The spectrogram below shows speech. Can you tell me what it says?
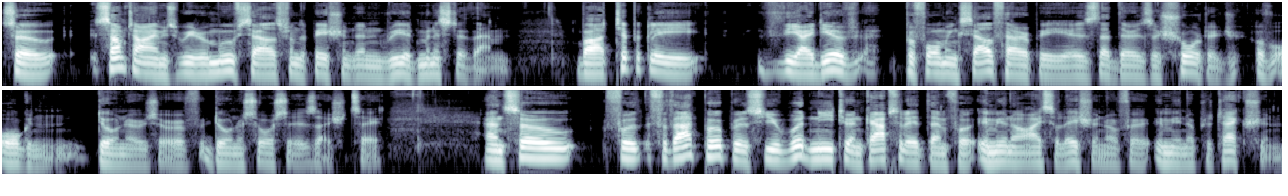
So sometimes we remove cells from the patient and re-administer them. But typically, the idea of performing cell therapy is that there is a shortage of organ donors or of donor sources, I should say. And so, for, for that purpose, you would need to encapsulate them for immunoisolation or for immunoprotection.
